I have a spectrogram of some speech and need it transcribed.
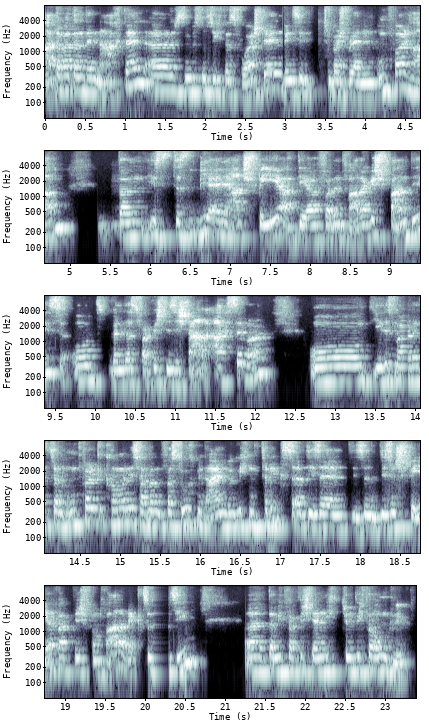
Hat aber dann den Nachteil, äh, Sie müssen sich das vorstellen, wenn Sie zum Beispiel einen Unfall haben, dann ist das wie eine Art Speer, der vor den Fahrer gespannt ist und weil das faktisch diese Starrachse war. Und jedes Mal, wenn es zu einem Unfall gekommen ist, hat man versucht, mit allen möglichen Tricks äh, diese, diese, diesen Speer faktisch vom Fahrer wegzuziehen, äh, damit faktisch der nicht tödlich verunglückt.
